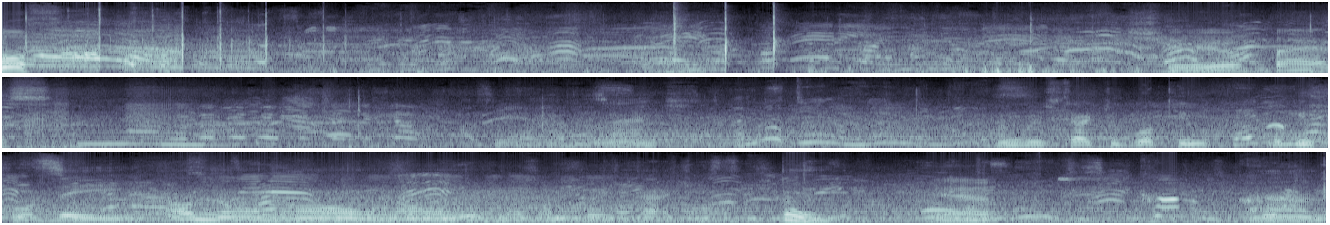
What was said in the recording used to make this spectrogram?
Oh. Sure, pass. I'm not doing, I'm doing like When start to walking, looking for the. Oh no, no, no. That's on first touch. Boom. Yeah. Um,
